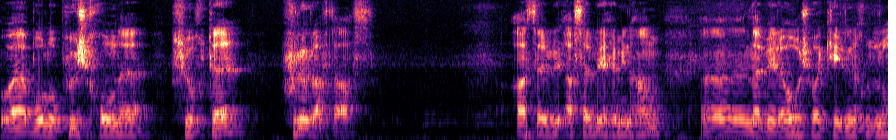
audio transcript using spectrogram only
و بالا پوش خانه سوخته فرو رفته است асаби ҳамин ҳам набераҳош ва келини худро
